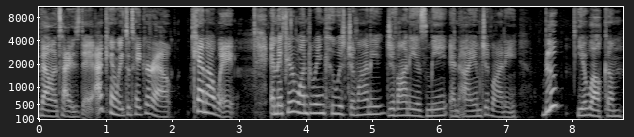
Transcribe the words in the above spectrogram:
Valentine's Day. I can't wait to take her out. Cannot wait. And if you're wondering who is Giovanni, Giovanni is me and I am Giovanni. Bloop, you're welcome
